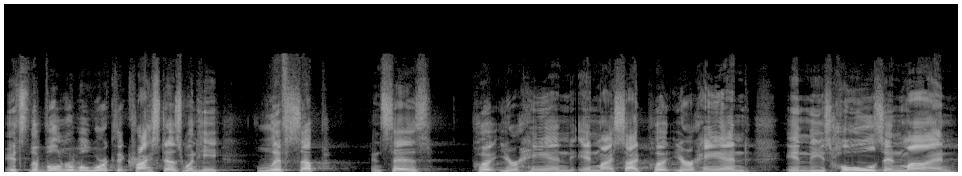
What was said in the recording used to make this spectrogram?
It's the vulnerable work that Christ does when he lifts up and says, Put your hand in my side, put your hand in these holes in mine.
